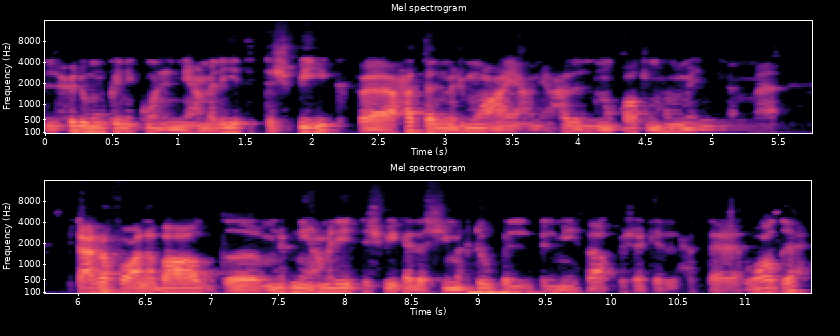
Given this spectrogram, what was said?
الحلو ممكن يكون إني عملية التشبيك فحتى المجموعة يعني احد النقاط المهمه إن لما بتعرفوا على بعض بنبني عملية تشبيك هذا الشيء مكتوب بالميثاق بشكل حتى واضح.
